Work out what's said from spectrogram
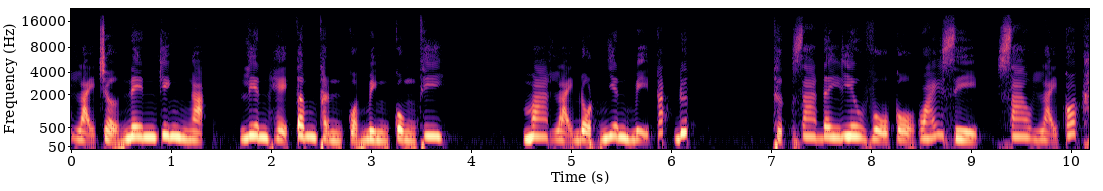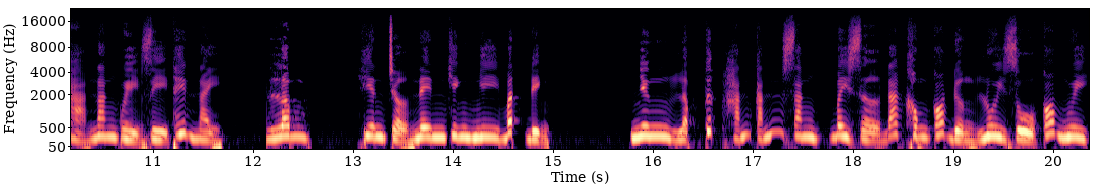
lại trở nên kinh ngạc. Liên hệ tâm thần của mình cùng thi. Ma lại đột nhiên bị cắt đứt. Thực ra đây yêu vụ cổ quái gì. Sao lại có khả năng quỷ gì thế này? Lâm. Hiên trở nên kinh nghi bất định. Nhưng lập tức hắn cắn răng. Bây giờ đã không có đường lui dù có nguy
